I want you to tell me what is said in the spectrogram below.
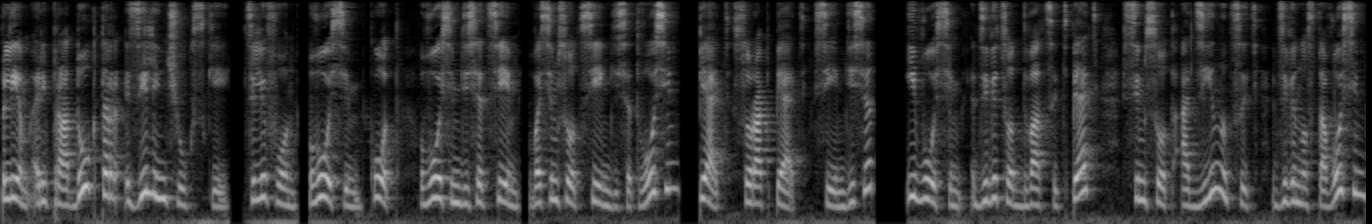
Плем-репродуктор Зеленчукский. Телефон 8, код 87 878 5 45 70 и 8 925 711 98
